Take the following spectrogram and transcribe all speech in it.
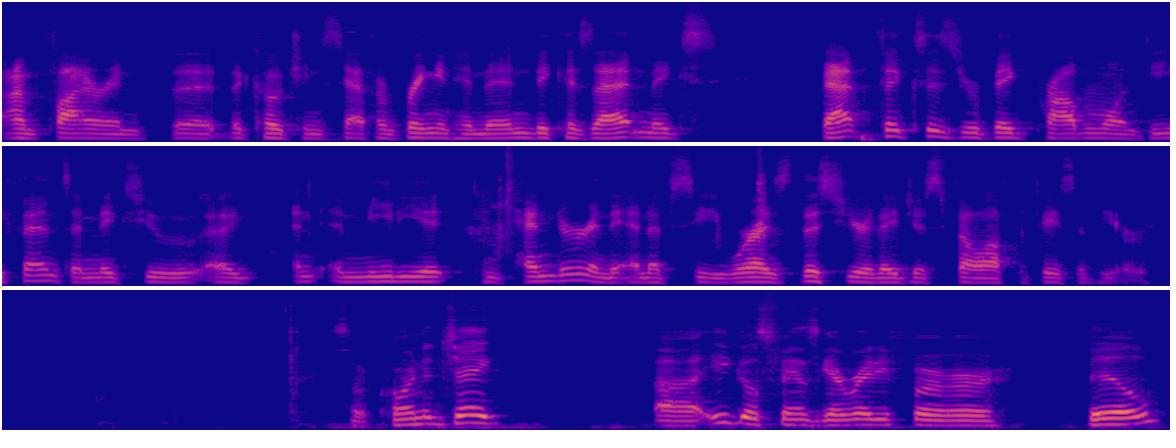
I'm firing the the coaching staff and bringing him in because that makes that fixes your big problem on defense and makes you a, an immediate contender in the NFC. Whereas this year they just fell off the face of the earth. So, according to Jake, uh, Eagles fans get ready for Bill,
